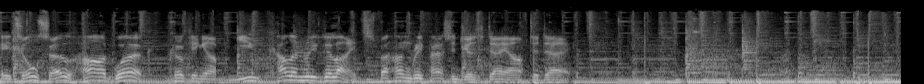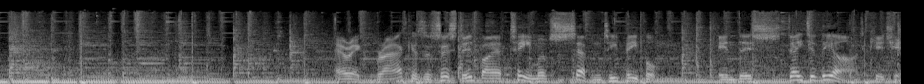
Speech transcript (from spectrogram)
It's also hard work, cooking up new culinary delights for hungry passengers day after day. Erik Brack is assisted by a team of 70 people in this state-of-the-art kitchen.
